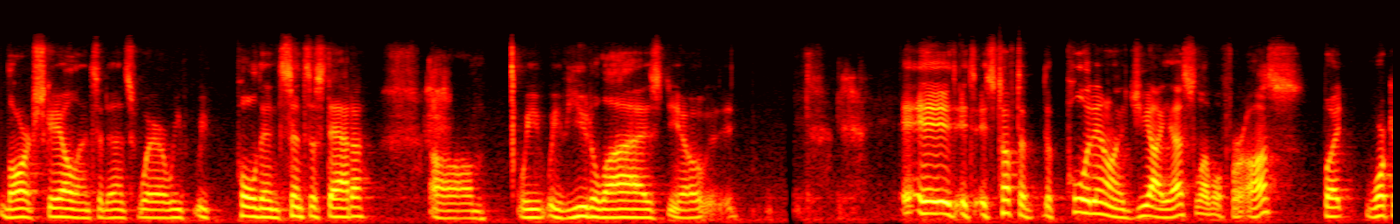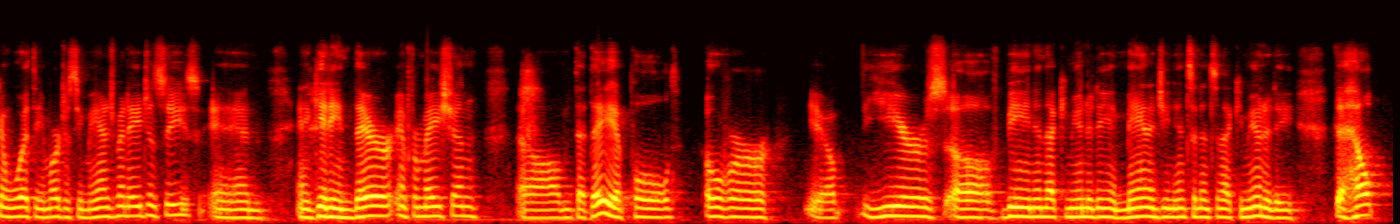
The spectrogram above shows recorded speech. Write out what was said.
large scale incidents where we've we pulled in census data. Um, we, we've utilized, you know, it, it, it's, it's tough to, to pull it in on a GIS level for us, but working with the emergency management agencies and, and getting their information um, that they have pulled over, you know, years of being in that community and managing incidents in that community to help,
